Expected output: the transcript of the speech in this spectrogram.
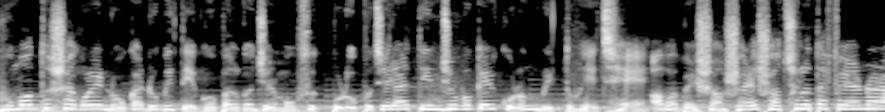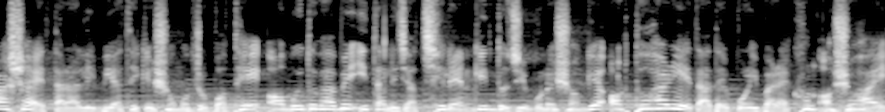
ভূমধ্যসাগরে নৌকাডুবিতে গোপালগঞ্জের মুকসুদপুর উপজেলার তিন যুবকের করুণ মৃত্যু হয়েছে। অভাবের সংসারে সচ্ছলতা ফেরানোর আশায় তারা লিবিয়া থেকে সমুদ্রপথে অবৈধভাবে ইতালি যাচ্ছিলেন। কিন্তু জীবনের সঙ্গে অর্থ হারিয়ে তাদের পরিবার এখন অসহায়।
